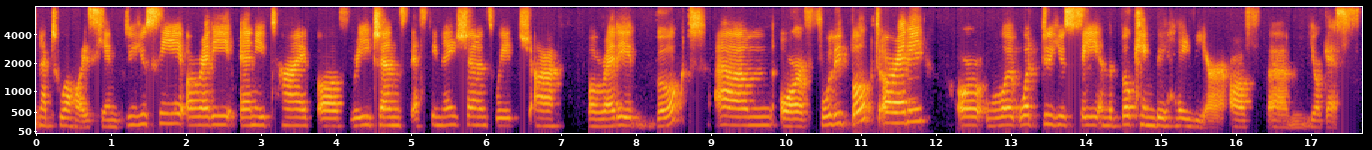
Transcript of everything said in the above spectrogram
Naturhäuschen? Do you see already any type of regions, destinations which are already booked um, or fully booked already? Or what, what do you see in the booking behavior of um, your guests?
